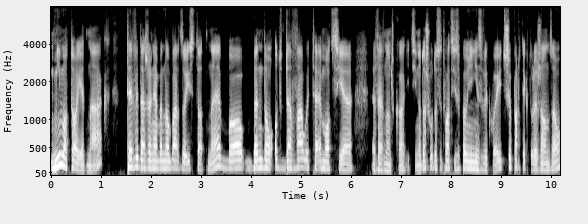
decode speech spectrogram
Mimo to jednak te wydarzenia będą bardzo istotne, bo będą oddawały te emocje wewnątrz koalicji. No doszło do sytuacji zupełnie niezwykłej. Trzy partie, które rządzą,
